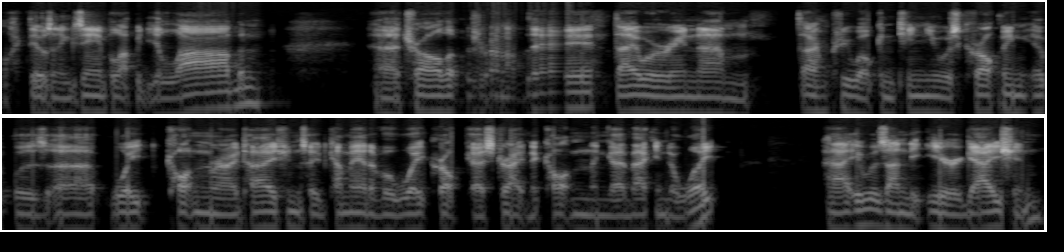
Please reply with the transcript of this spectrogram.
like there was an example up at Yarlarbin uh, trial that was run up there. They were in um, they were pretty well continuous cropping. It was uh, wheat cotton rotation, so you'd come out of a wheat crop, go straight into cotton, then go back into wheat. Uh, it was under irrigation,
